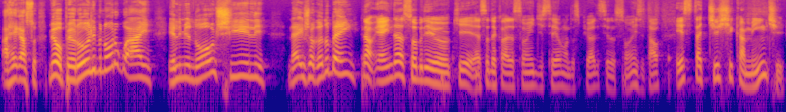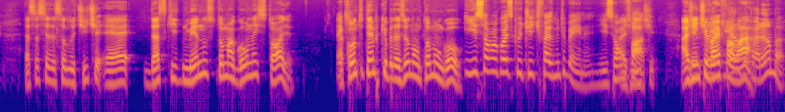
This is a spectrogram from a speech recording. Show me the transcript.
arregaçou. Meu, o Peru eliminou o Uruguai, eliminou o Chile, né? E jogando bem. Não, e ainda sobre o que essa declaração aí de ser uma das piores seleções e tal, estatisticamente, essa seleção do Tite é das que menos toma gol na história. É Há que- quanto tempo que o Brasil não toma um gol? E isso é uma coisa que o Tite faz muito bem, né? Isso é um a fato. gente, a gente vai falar, Caramba.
